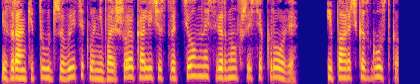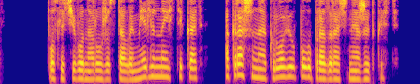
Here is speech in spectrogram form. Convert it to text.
Из ранки тут же вытекло небольшое количество темной свернувшейся крови и парочка сгустков, после чего наружу стала медленно истекать окрашенная кровью полупрозрачная жидкость.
